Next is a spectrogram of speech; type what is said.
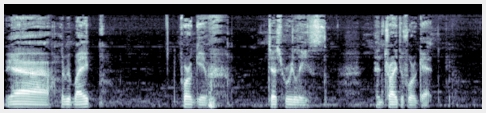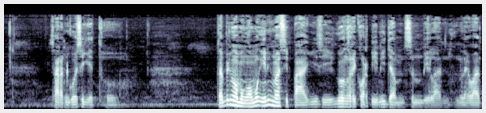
ya lebih baik forgive. Just release and try to forget. Saran gue sih gitu. Tapi ngomong-ngomong ini masih pagi sih. Gue nge-record ini jam 9 lewat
